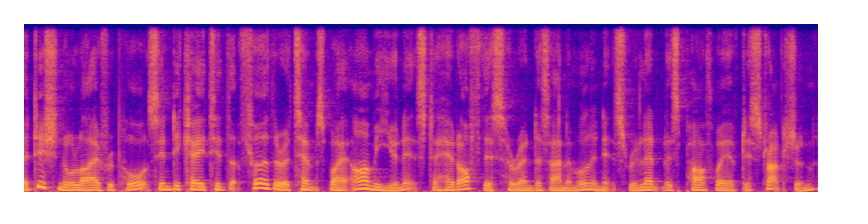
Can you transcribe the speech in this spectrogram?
additional live reports indicated that further attempts by army units to head off this horrendous animal in its relentless pathway of destruction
